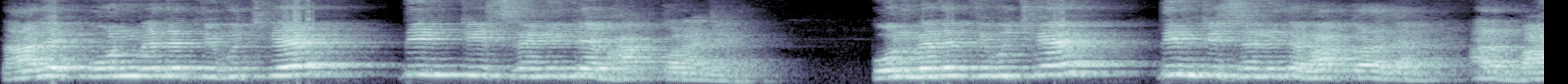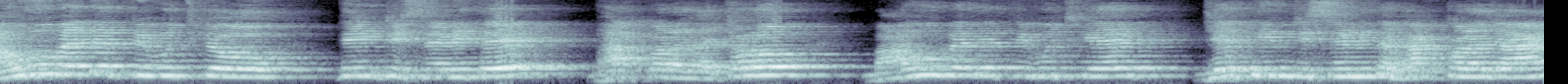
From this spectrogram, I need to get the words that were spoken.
তাহলে কোন ভেদে ত্রিভুজকে তিনটি শ্রেণীতে ভাগ করা যায়? কোন ভেদে ত্রিভুজকে তিনটি শ্রেণীতে ভাগ করা যায়? আর বাহু ভেদে ত্রিভুজকেও তিনটি শ্রেণীতে ভাগ করা যায়। চলো বাহু বেদে ত্রিভুজকে যে তিনটি শ্রেণীতে ভাগ করা যায়,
